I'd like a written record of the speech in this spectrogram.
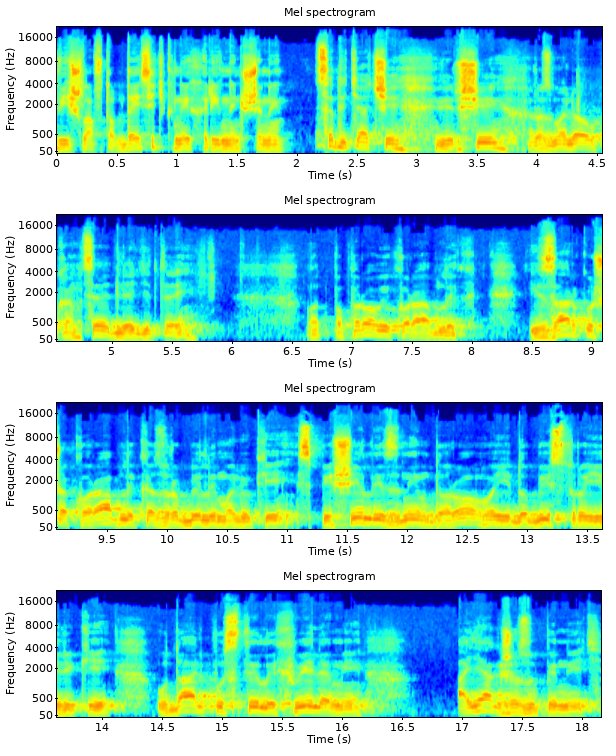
війшла в топ 10 книг Рівненщини. Це дитячі вірші, розмальовка. Це для дітей. От паперовий кораблик. Із аркуша кораблика зробили малюки, спішили з ним дорогою до бистрої ріки, удаль пустили хвилями. А як же зупинить?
